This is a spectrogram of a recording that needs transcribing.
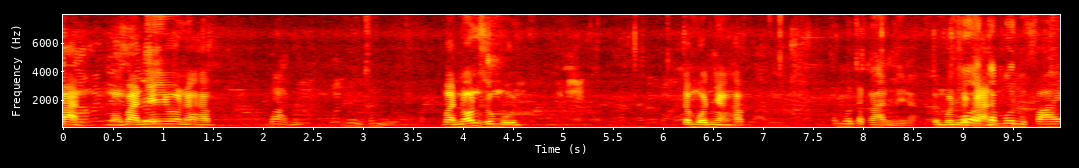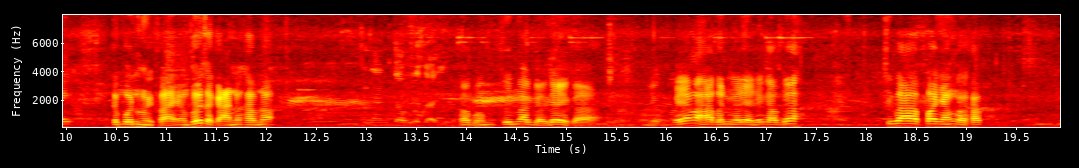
บ้านหมองบ้านใหญ่อยู่นะครับ บ้านนุ่นสมุนบ้านโน้นสมบูรณ์ตำบลหยังครับตำบลตะการนี่นะตำบลตะการตำบลไฟตำบลห้วยฝายอำเภอตะการเนาะครับเนาะครับผมขึ้นมากอยากได้ก็อยากแวะมาหาเพิ่นก็ได้นะครับเด้อชื่อว่าพ่อหยังก่อครับใน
